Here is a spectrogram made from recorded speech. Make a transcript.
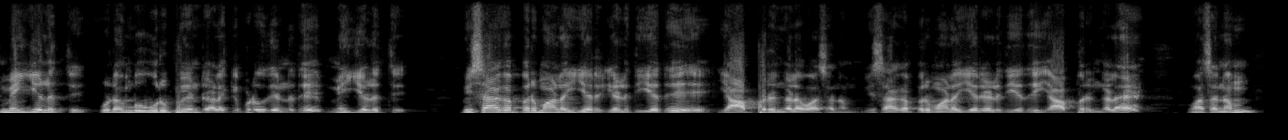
மெய்யெழுத்து. உடம்பு உறுப்பு என்று அழைக்கப்படுவது என்னது? மெய்யெழுத்து. விசாக பெருமாளையர் எழுதியது யாப்பெருங்கல வசனம். விசாக பெருமாளையர் எழுதியது யாப்பெருங்கல வசனம்.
